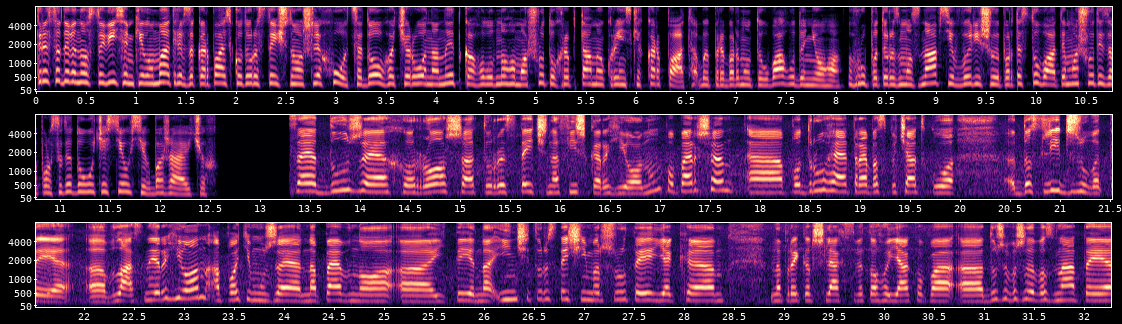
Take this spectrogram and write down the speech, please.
398 кілометрів закарпатського туристичного шляху. Це довга червона нитка головного маршруту хребтами українських Карпат. Аби привернути увагу до нього, група туризмознавців вирішили протестувати маршрут і запросити до участі усіх бажаючих. Це дуже хороша туристична фішка регіону. По-перше, Е, по-друге, треба спочатку досліджувати е, власний регіон, а потім уже напевно е, йти на інші туристичні маршрути, як, наприклад, шлях Святого Якова. Е, Дуже важливо знати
